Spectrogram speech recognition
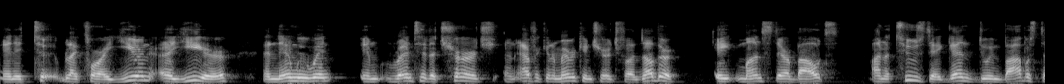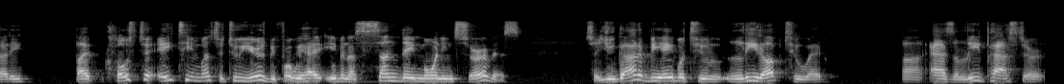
And it took like for a year, a year. And then we went and rented a church, an African American church, for another eight months thereabouts on a Tuesday, again doing Bible study. But close to 18 months or two years before we had even a Sunday morning service. So you got to be able to lead up to it uh, as a lead pastor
